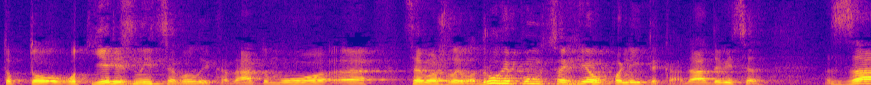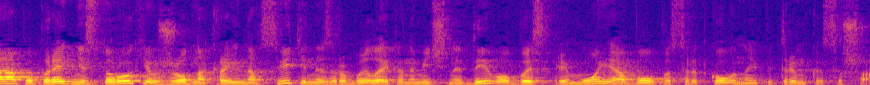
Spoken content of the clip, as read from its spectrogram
Тобто, от є різниця велика, да? тому е, це важливо. Другий пункт це геополітика. Да? Дивіться, за попередні 100 років жодна країна в світі не зробила економічне диво без прямої або опосередкованої підтримки США.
